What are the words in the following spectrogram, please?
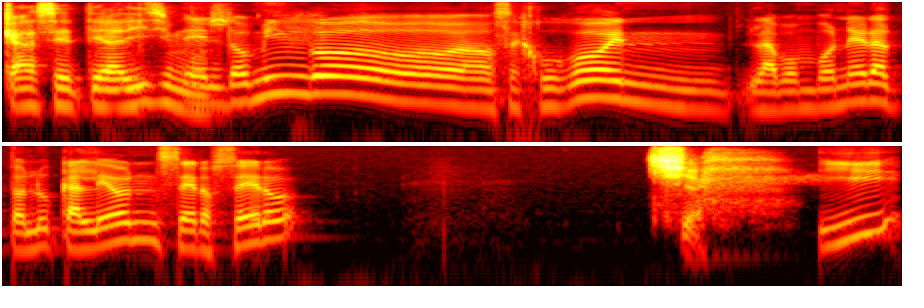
Caseteadísimos. el domingo se jugó en la bombonera Toluca León 0-0 Cha. y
